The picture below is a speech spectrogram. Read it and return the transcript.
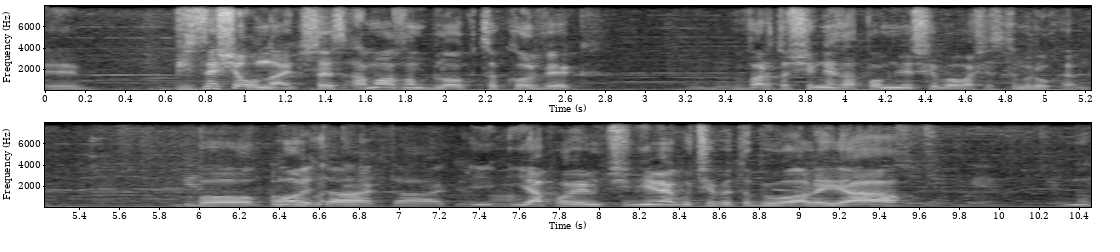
y, biznesie online, czy to jest Amazon, blog, cokolwiek, warto się nie zapomnieć chyba właśnie z tym ruchem. Bo Oj, można- tak, tak. No. ja powiem Ci, nie wiem jak u Ciebie to było, ale ja no,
